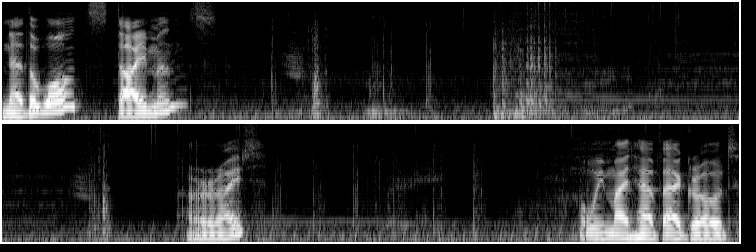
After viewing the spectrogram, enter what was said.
Nether warts? Diamonds? Alright. Oh, we might have aggroed.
